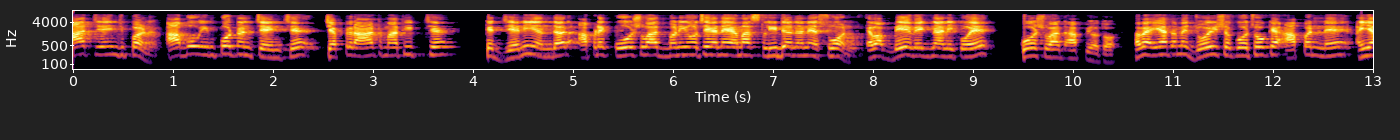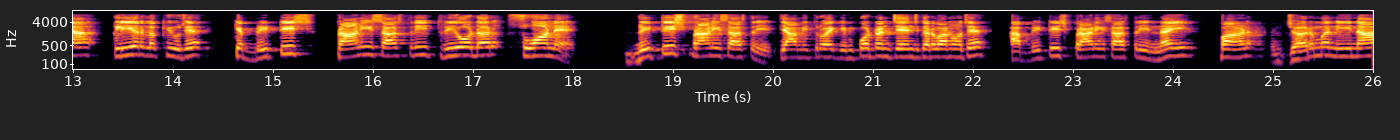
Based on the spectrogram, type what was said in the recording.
આ ચેન્જ પણ, આ બહુ ઇમ્પોર્ટન્ટ ચેન્જ છે. ચેપ્ટર આઠમાંથી જ છે કે જેની અંદર આપણે કોષવાદ ભણ્યો છે અને એમાં સ્લીડન અને સોન એવા બે વૈજ્ઞાનિકોએ કોષવાદ આપ્યો હતો. હવે અહીંયા તમે જોઈ શકો છો કે આપણને અહીંયા ક્લિયર લખ્યું છે કે બ્રિટિશ પ્રાણીશાસ્ત્રી થ્રિયોડર સ્વોને બ્રિટિશ પ્રાણીશાસ્ત્રી, ત્યાં મિત્રો એક ઇમ્પોર્ટન્ટ ચેન્જ કરવાનો છે. આ બ્રિટિશ પ્રાણીશાસ્ત્રી નહીં, પણ જર્મનીના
